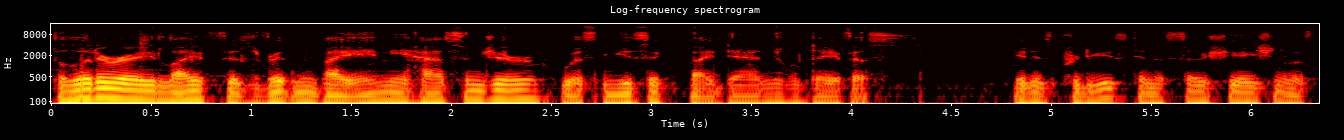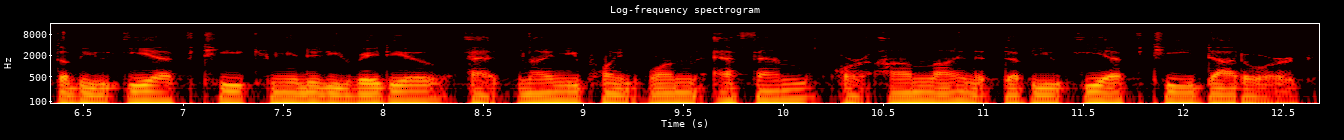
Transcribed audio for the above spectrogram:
The Literary Life is written by Amy Hassinger with music by Daniel Davis. It is produced in association with WEFT Community Radio at 90.1 FM or online at WEFT.org.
